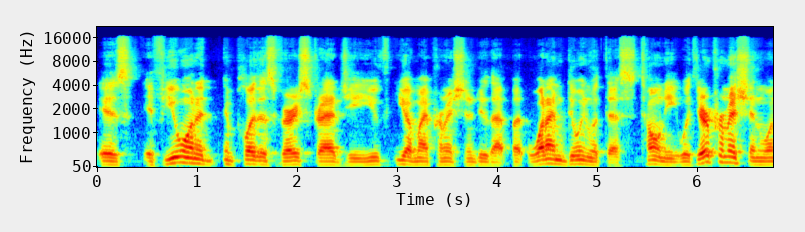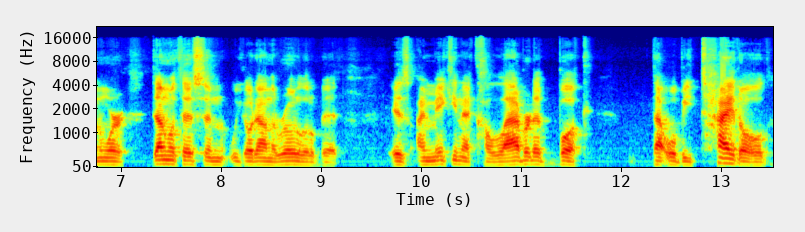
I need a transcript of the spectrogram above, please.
is if you want to employ this very strategy, you you have my permission to do that. But what I'm doing with this, Tony, with your permission, when we're done with this and we go down the road a little bit, is I'm making a collaborative book that will be titled.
